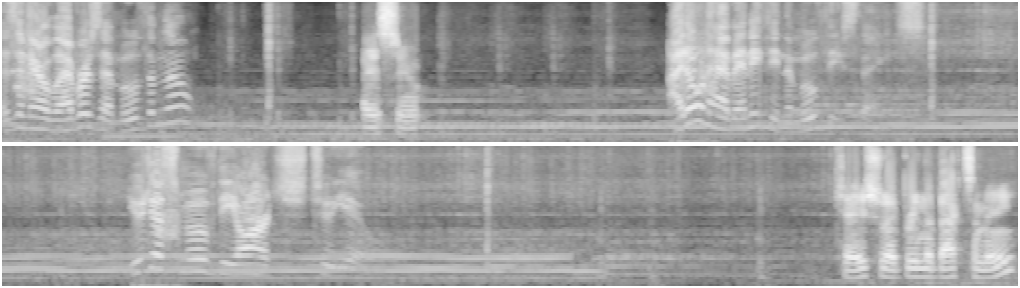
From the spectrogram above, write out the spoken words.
Isn't there levers that move them though? I assume. I don't have anything to move these things. You just move the arch to you. Okay, should I bring them back to me?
